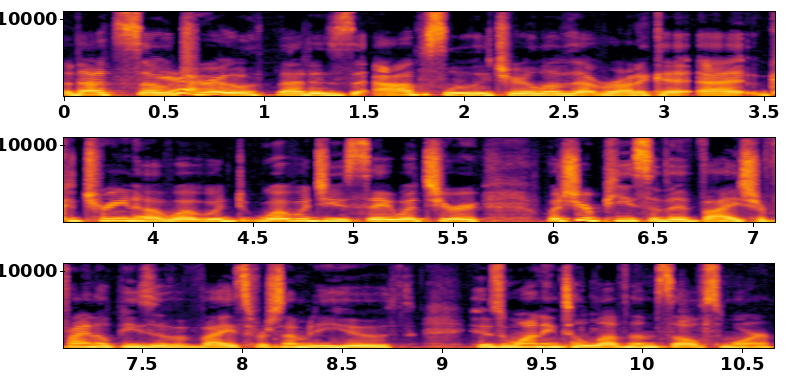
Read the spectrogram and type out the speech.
that's so yeah. true. That is absolutely true. I love that, Veronica. Uh, Katrina, what would what would you say? What's your what's your piece of advice? Your final piece of advice for somebody who's who's wanting to love themselves more?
